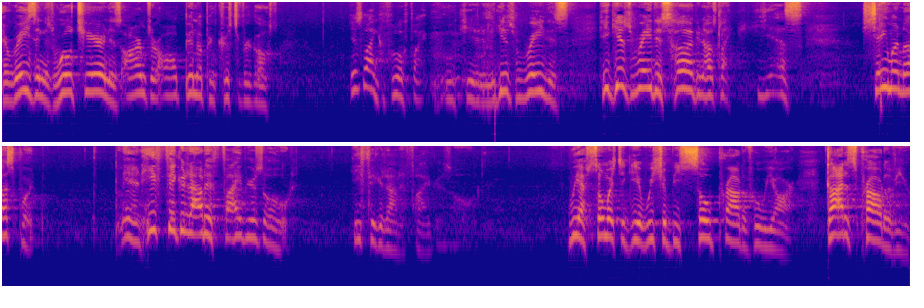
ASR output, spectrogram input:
and Ray's in his wheelchair and his arms are all bent up, and Christopher goes, it's like a little five year kid. And he gives Ray this, he gives Ray this hug, and I was like, yes, shame on us, but man, he figured it out at five years old. He figured it out at five years old. We have so much to give. We should be so proud of who we are. God is proud of you.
